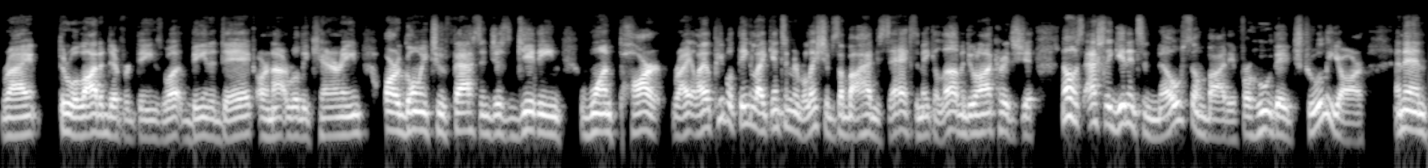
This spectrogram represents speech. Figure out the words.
right? Through a lot of different things, what being a dick or not really caring or going too fast and just getting one part, right? Like people think like intimate relationships about having sex and making love and doing all that crazy shit. No, it's actually getting to know somebody for who they truly are. And then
